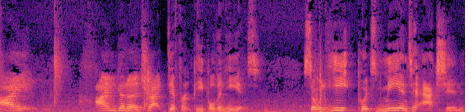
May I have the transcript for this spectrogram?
I, I'm gonna attract different people than he is. So when he puts me into action,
